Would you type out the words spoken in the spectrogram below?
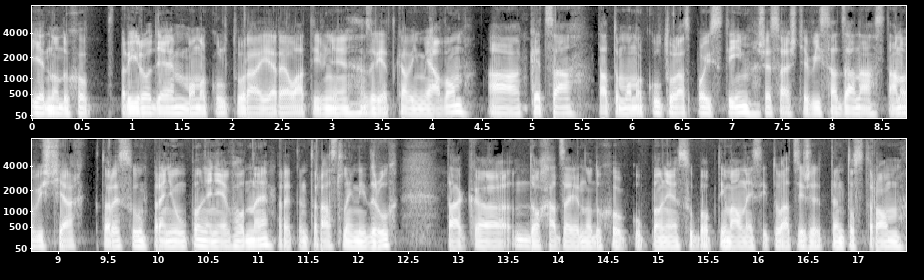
jednoducho v prírode monokultúra je relatívne zriedkavým javom a keď sa táto monokultúra spojí s tým, že sa ešte vysadza na stanovišťach, ktoré sú pre ňu úplne nevhodné, pre tento rastlinný druh, tak e, dochádza jednoducho k úplne suboptimálnej situácii, že tento strom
